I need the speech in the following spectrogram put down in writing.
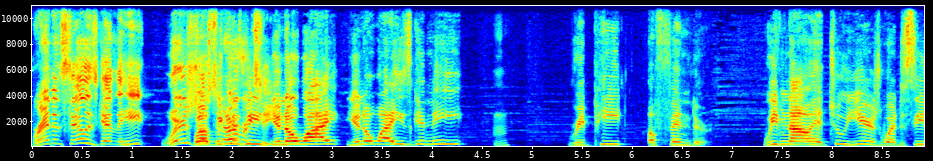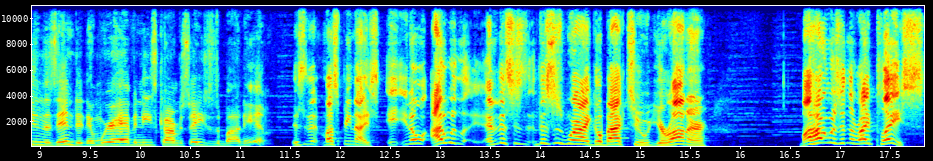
Brandon Staley's getting the heat. Where's Well, Justin because Herbert's he, heat? you know why? You know why he's getting the heat? Hmm? Repeat offender. We've now had two years where the season has ended, and we're having these conversations about him. Isn't it? Must be nice. You know, I would, and this is this is where I go back to Your Honor. My heart was in the right place.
